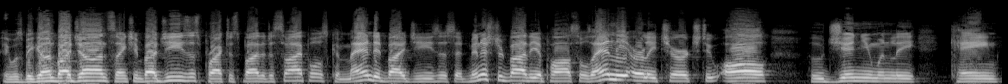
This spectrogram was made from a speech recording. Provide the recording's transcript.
It was begun by John, sanctioned by Jesus, practiced by the disciples, commanded by Jesus, administered by the apostles and the early church to all who genuinely came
